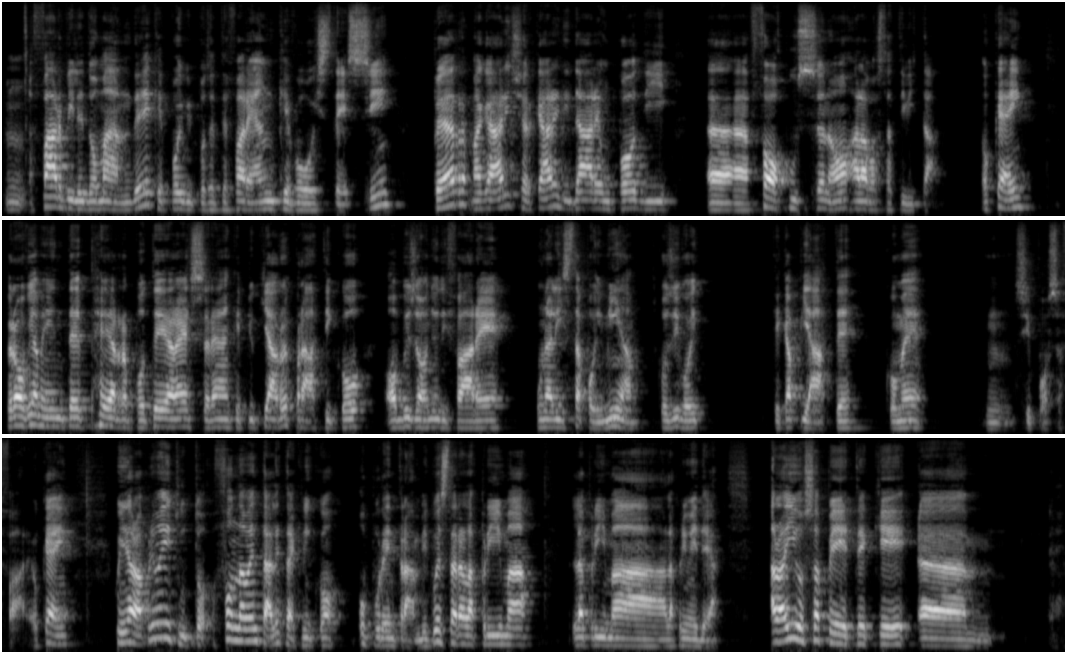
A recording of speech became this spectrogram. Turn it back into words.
mh, farvi le domande che poi vi potete fare anche voi stessi per magari cercare di dare un po' di uh, focus no, alla vostra attività, ok? Però ovviamente per poter essere anche più chiaro e pratico ho bisogno di fare una lista poi mia, così voi che capiate come mh, mm, si possa fare, ok? Quindi allora, prima di tutto, fondamentale tecnico oppure entrambi. Questa era la prima, la prima, la prima idea. Allora, io sapete che, ehm,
